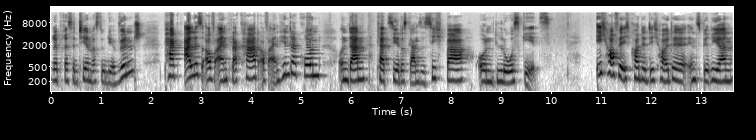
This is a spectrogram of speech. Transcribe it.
repräsentieren, was du dir wünschst. Pack alles auf ein Plakat, auf einen Hintergrund und dann platziere das Ganze sichtbar und los geht's. Ich hoffe, ich konnte dich heute inspirieren,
